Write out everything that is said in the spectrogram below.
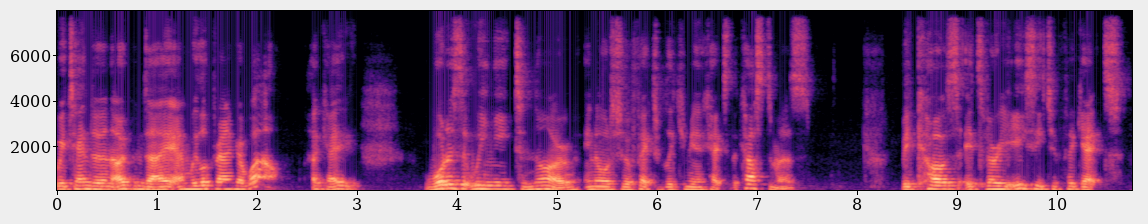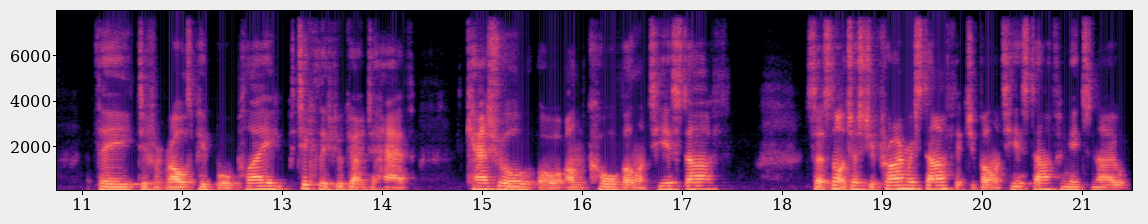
we attend an open day and we look around and go, wow, okay, what is it we need to know in order to effectively communicate to the customers? Because it's very easy to forget the different roles people will play, particularly if you're going to have casual or on-call volunteer staff. So it's not just your primary staff, it's your volunteer staff who need to know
